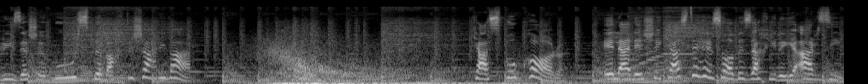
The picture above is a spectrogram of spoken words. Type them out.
ریزش بورس به وقت شهریور. کسب و کار. علل شکست حساب ذخیره ارزی.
